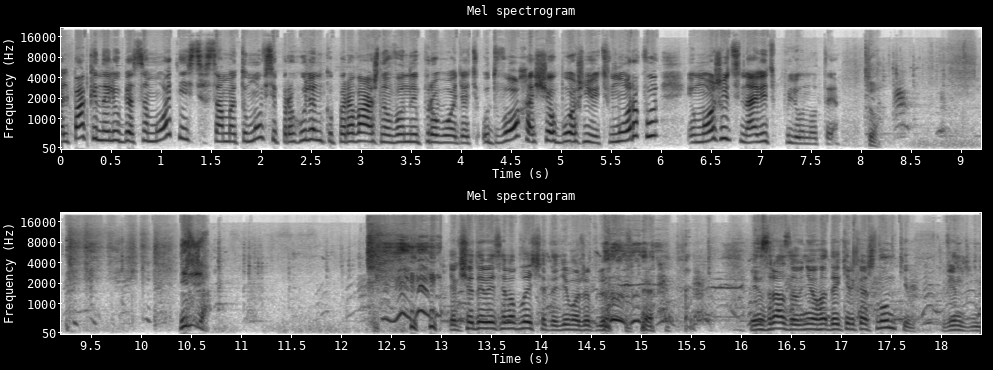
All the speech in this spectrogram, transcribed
Альпаки не люблять самотність, саме тому всі прогулянки переважно вони проводять удвох, а ще обожнюють моркву і можуть навіть плюнути. Нельзя! Якщо дивитися в обличчя, тоді може плюнути. Він зразу в нього декілька шлунків, він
